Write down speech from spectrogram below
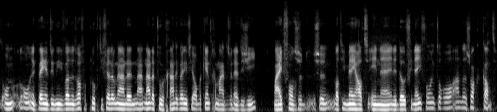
On, on- ik weet natuurlijk niet wat, met wat voor ploeg die verder ook naar de, naar, naar de Tour gaat. Ik weet niet of hij al bekendgemaakt is van FDG. Maar ik vond ze, ze, wat hij mee had in, eh, in de Dauphiné, vond ik toch wel aan de zwakke kant.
